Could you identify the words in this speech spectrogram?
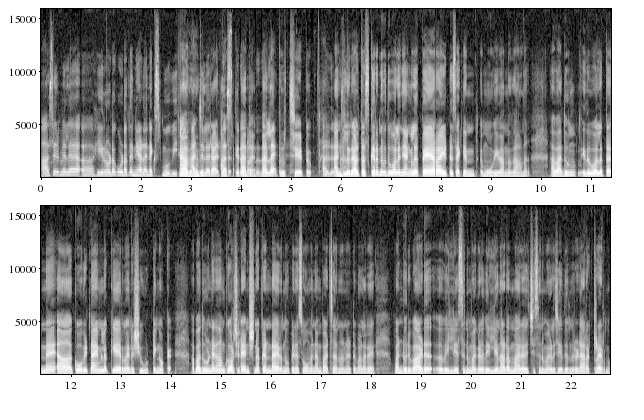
ആ സിനിമയിലെ ഹീറോയുടെ കൂടെ തന്നെയാണ് നെക്സ്റ്റ് മൂവി. അഞ്ചിലൊരാൾ തസ്കരൻ തീർച്ചയായിട്ടും. അഞ്ചിലൊരാൾ തസ്കരനും ഇതുപോലെ ഞങ്ങൾ പെയറായിട്ട് സെക്കൻഡ് മൂവി വന്നതാണ്. അപ്പോൾ അതും ഇതുപോലെ തന്നെ കോവിഡ് ടൈമിലൊക്കെ ആയിരുന്നു അതിന്റെ ഷൂട്ടിംഗ് ഒക്കെ. അപ്പോൾ അതുകൊണ്ട് തന്നെ നമുക്ക് കുറച്ച് ടെൻഷനൊക്കെ ഉണ്ടായിരുന്നു. പിന്നെ സോമൻ അമ്പാട്ട് സാർ പറഞ്ഞിട്ട് വളരെ പണ്ട് ഒരുപാട് വലിയ സിനിമകൾ വലിയ നടന്മാരെ വെച്ച് സിനിമകൾ ചെയ്തിരുന്നൊരു ഡയറക്ടറായിരുന്നു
